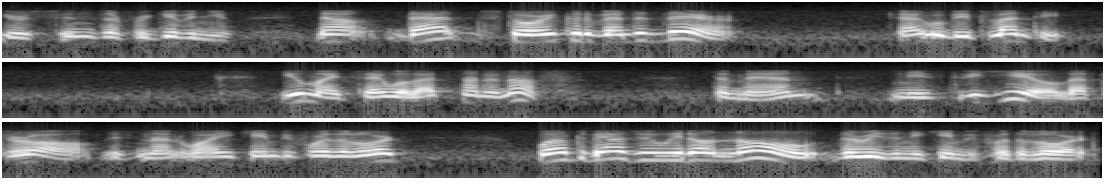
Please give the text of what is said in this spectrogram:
your sins are forgiven you. Now, that story could have ended there. That would be plenty. You might say, well, that's not enough. The man needs to be healed, after all. Isn't that why he came before the Lord? Well, to be honest with you, we don't know the reason he came before the Lord.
